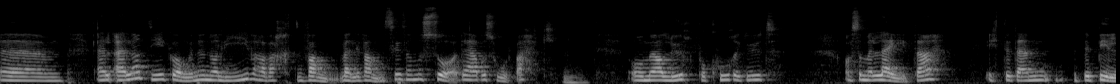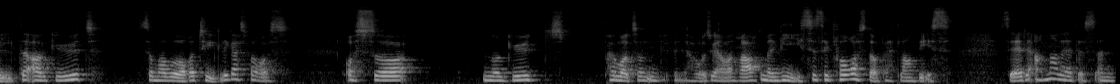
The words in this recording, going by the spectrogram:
Ehm, eller, de gangene når livet har vært van, veldig vanskelig. Sant? Vi så det her på Solbakk, og vi har lurt på hvor er Gud. Og så vi leita etter den, det bildet av Gud som har vært tydeligst for oss. Og så når Gud på en måte sånn, det høres jo gjerne rart men viser seg for oss da, på et eller annet vis, så er det annerledes enn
